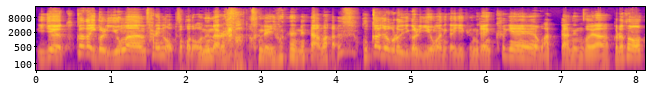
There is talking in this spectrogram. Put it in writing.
이게 국가가 이걸 이용한 사례는 없었거든 어느 나라를 봐도. 근데 이번에는 아마 국가적으로 이걸 이용하니까 이게 굉장히 크게 왔다는 거야. 그래서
